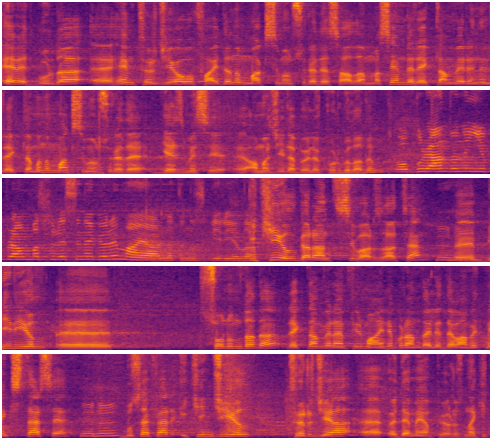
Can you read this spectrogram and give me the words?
Evet burada e, hem tırcıya o faydanın maksimum sürede sağlanması hem de reklam verenin reklamının maksimum sürede gezmesi e, amacıyla böyle kurguladım. O brandanın yıpranma süresine göre mi ayarladınız bir yılı? İki yıl garantisi var zaten. E, bir yıl e, sonunda da reklam veren firma aynı brandayla devam etmek isterse bu sefer ikinci yıl tırcıya e, ödeme yapıyoruz. Nakit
